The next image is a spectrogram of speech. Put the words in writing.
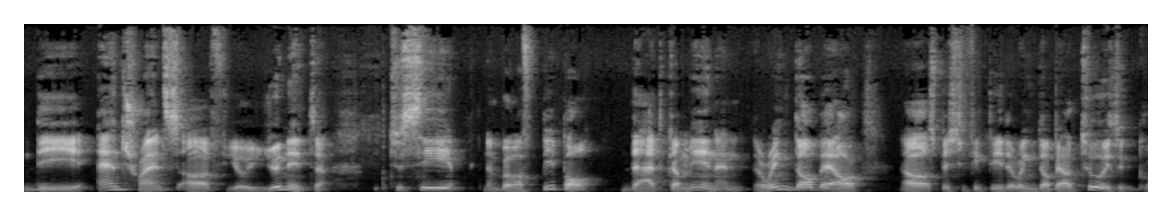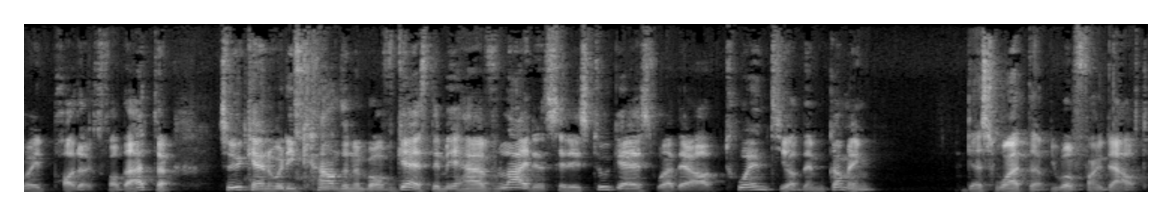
the entrance of your unit to see number of people that come in and ring doorbell or specifically the ring doorbell 2 is a great product for that so you can really count the number of guests they may have lied and say there's two guests where there are 20 of them coming guess what? Uh, you will find out.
